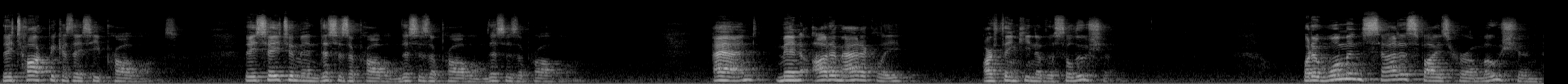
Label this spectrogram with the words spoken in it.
They talk because they see problems. They say to men, This is a problem, this is a problem, this is a problem. And men automatically are thinking of the solution. But a woman satisfies her emotion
